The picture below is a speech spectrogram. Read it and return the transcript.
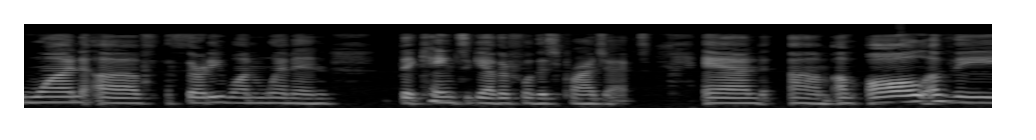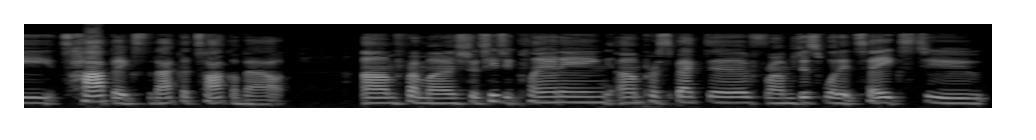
one of 31 women that came together for this project. And um, of all of the topics that I could talk about, um, from a strategic planning um, perspective, from just what it takes to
